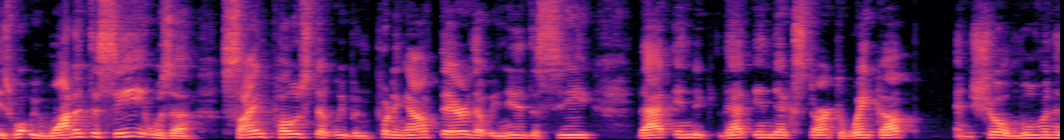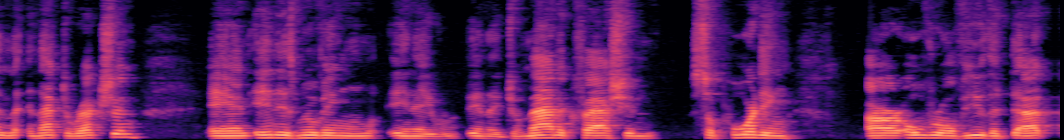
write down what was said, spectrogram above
is what we wanted to see. It was a signpost that we've been putting out there that we needed to see that indi- that index start to wake up and show a movement in, the, in that direction, and it is moving in a in a dramatic fashion, supporting our overall view that that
